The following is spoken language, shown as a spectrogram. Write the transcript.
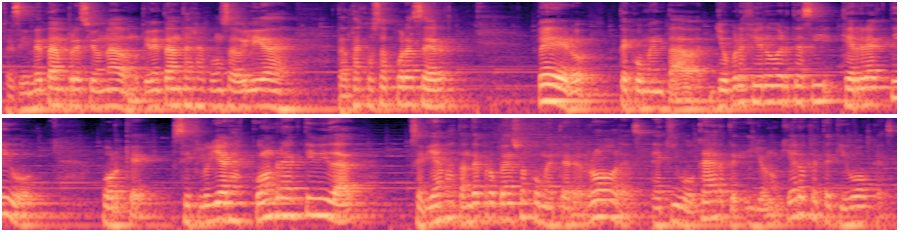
se siente tan presionado, no tiene tantas responsabilidades, tantas cosas por hacer. Pero te comentaba, yo prefiero verte así que reactivo, porque si fluyeras con reactividad, serías bastante propenso a cometer errores, a equivocarte, y yo no quiero que te equivoques.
